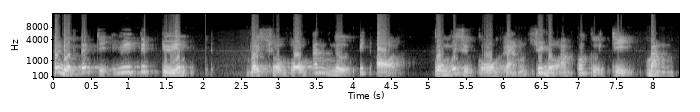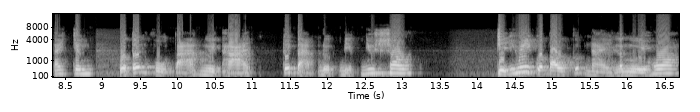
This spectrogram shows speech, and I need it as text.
tôi được tới chỉ huy tiếp chuyện với số vốn ăn ngự ít ỏi, cùng với sự cố gắng suy đoán qua cử chỉ bằng tay chân của tên phụ tá người Thái tôi tạm được biết như sau. Chỉ huy của tàu cướp này là người Hoa.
